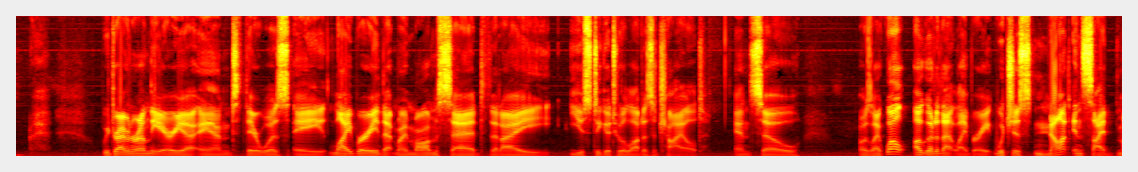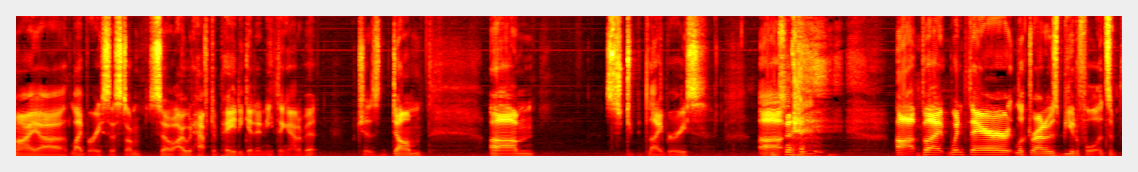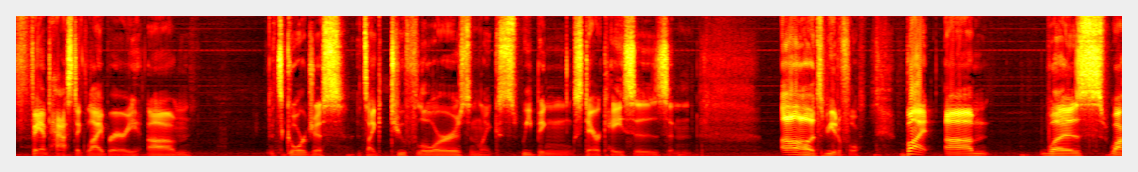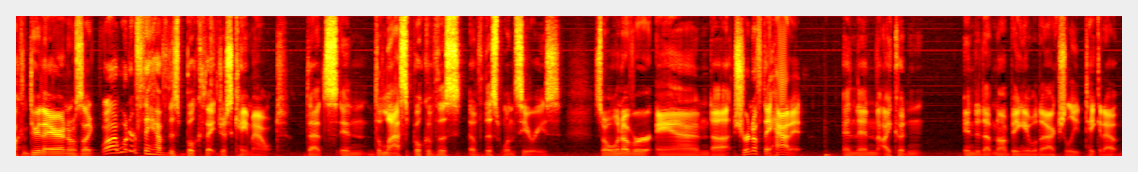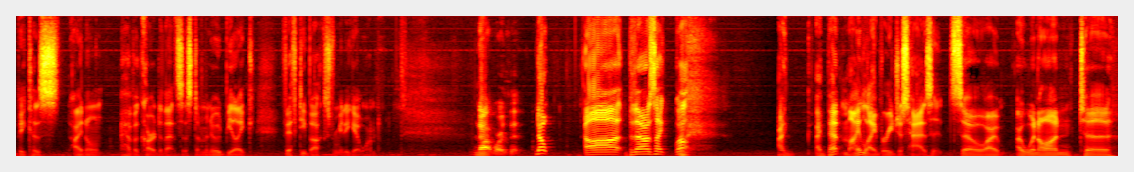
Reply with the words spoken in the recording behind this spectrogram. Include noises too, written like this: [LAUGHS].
we are driving around the area and there was a library that my mom said that I used to go to a lot as a child, and so I was like, well, I'll go to that library, which is not inside my uh, library system, so I would have to pay to get anything out of it, which is dumb. Um, stupid libraries. Uh, [LAUGHS] [LAUGHS] uh, but went there, looked around. It was beautiful. It's a fantastic library. Um, it's gorgeous. It's like two floors and like sweeping staircases and oh, it's beautiful. But um, was walking through there and I was like, well, I wonder if they have this book that just came out. That's in the last book of this of this one series. So I went over and uh, sure enough, they had it. And then I couldn't. Ended up not being able to actually take it out because I don't have a card to that system, and it would be like fifty bucks for me to get one. Not worth it. Nope. Uh, but then I was like, well, [LAUGHS] I bet my library just has it. So I I went on to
